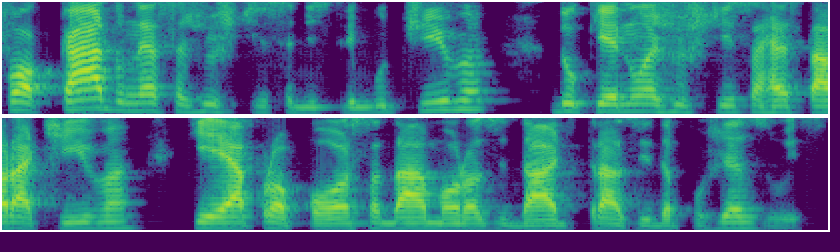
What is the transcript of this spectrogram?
focado nessa justiça distributiva do que numa justiça restaurativa, que é a proposta da amorosidade trazida por Jesus.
